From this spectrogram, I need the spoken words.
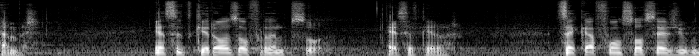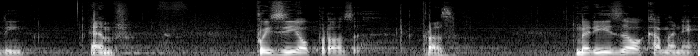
Ambas. Essa de Queiroz ou Fernando Pessoa? Essa de Queiroz. Zeca Afonso ou Sérgio Godinho? Ambos. Poesia ou prosa? Prosa. Marisa ou Camané?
